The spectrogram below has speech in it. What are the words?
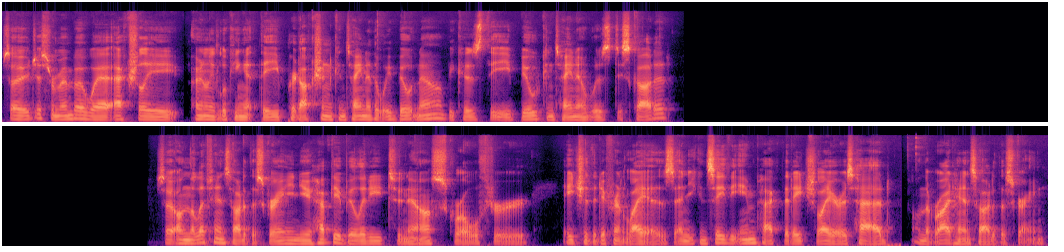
So just remember, we're actually only looking at the production container that we built now because the build container was discarded. So on the left-hand side of the screen, you have the ability to now scroll through each of the different layers and you can see the impact that each layer has had on the right-hand side of the screen.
